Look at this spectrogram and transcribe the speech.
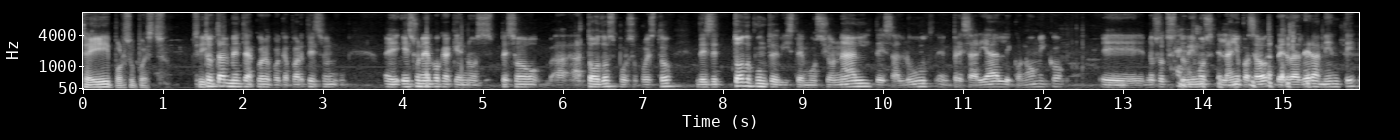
Sí, por supuesto. Sí. Totalmente de acuerdo, porque aparte es, un, eh, es una época que nos pesó a, todos, por supuesto, desde todo punto de vista emocional, de salud, empresarial, económico. Eh, nosotros tuvimos el año pasado verdaderamente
